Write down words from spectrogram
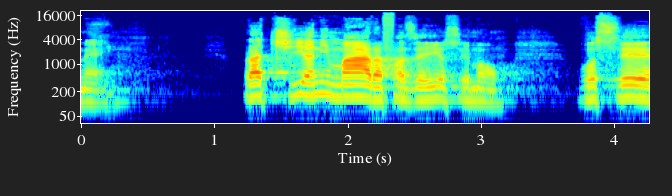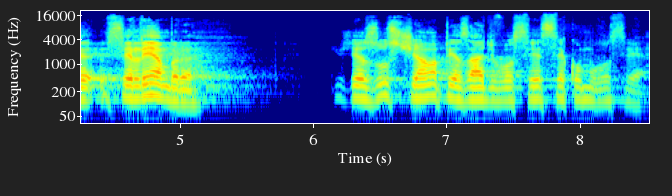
Amém para te animar a fazer isso, irmão. Você, você lembra que Jesus te ama apesar de você ser como você é.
